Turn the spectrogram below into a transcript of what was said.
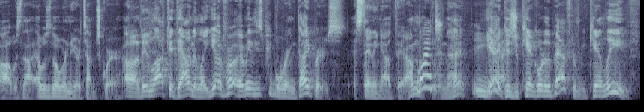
I was not. I was nowhere near Times Square. Uh, they lock it down and like, yeah. For, I mean, these people wearing diapers standing out there. I'm not What? doing that. Yeah. Yeah, because you can't go to the bathroom. You can't leave.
